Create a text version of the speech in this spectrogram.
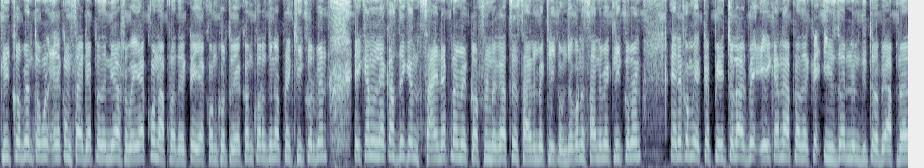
ক্লিক করবেন, তখন এরকম সাইডে আপনাদের নিয়ে আসবে। এখন আপনাদের একটা অ্যাকাউন্ট করতে অ্যাকাউন্ট করার জন্য আপনি কী করবেন? এখানে লেখা দেখেন সাইন আপ নামে একটা অপশন লেখা আছে সাইন আপে ক্লিক করুন যখন সাইন আপে ক্লিক করবেন, এরকম একটা পেজ চলে আসবে। এইখানে আপনাদের একটা ইউজার নেম দিতে হবে। আপনার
